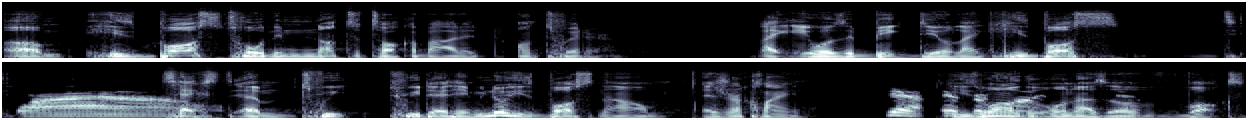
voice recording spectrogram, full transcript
um, his boss told him not to talk about it on Twitter. Like it was a big deal. Like his boss, wow, text um tweet tweeted him. You know his boss now, Ezra Klein. Yeah, Ezra he's one Klein. of the owners yeah. of Vox.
